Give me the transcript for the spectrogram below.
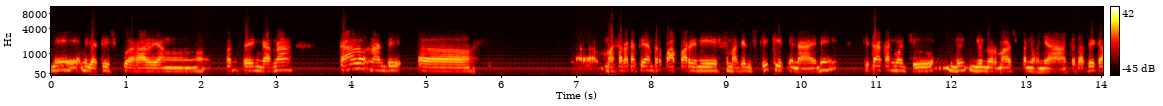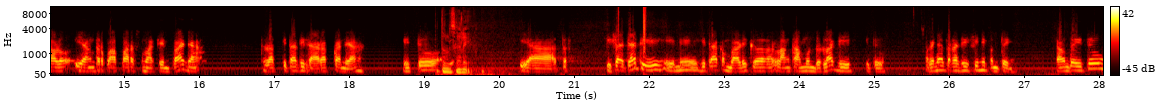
ini menjadi sebuah hal yang penting karena kalau nanti uh, masyarakat yang terpapar ini semakin sedikit, nah ini kita akan menuju new normal sepenuhnya. Tetapi kalau yang terpapar semakin banyak, tetap kita tidak harapkan ya, itu Betul sekali. ya ter, bisa jadi ini kita kembali ke langkah mundur lagi gitu. Makanya transisi ini penting. Nah untuk itu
